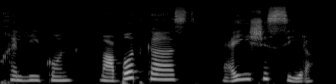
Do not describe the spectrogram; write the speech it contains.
وخليكن مع بودكاست. عيش السيرة.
